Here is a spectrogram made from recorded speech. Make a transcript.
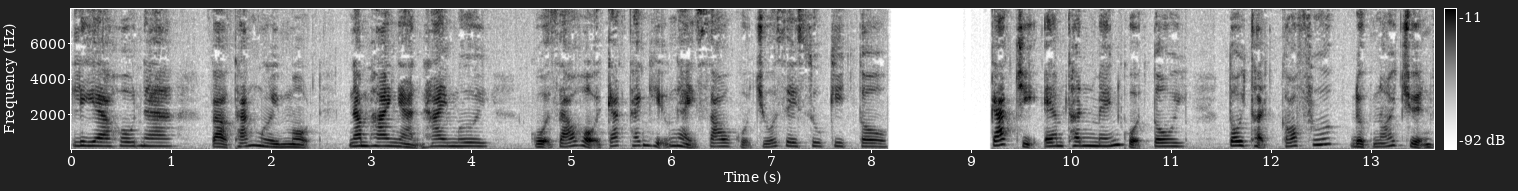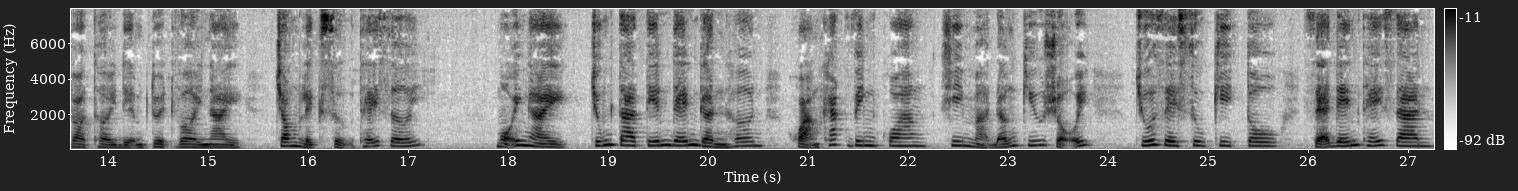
Liahona vào tháng 11 năm 2020 của Giáo hội các thánh hiểu ngày sau của Chúa Giêsu Kitô. Các chị em thân mến của tôi, tôi thật có phước được nói chuyện vào thời điểm tuyệt vời này trong lịch sử thế giới. Mỗi ngày, chúng ta tiến đến gần hơn khoảng khắc vinh quang khi mà đấng cứu rỗi, Chúa Giêsu Kitô sẽ đến thế gian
